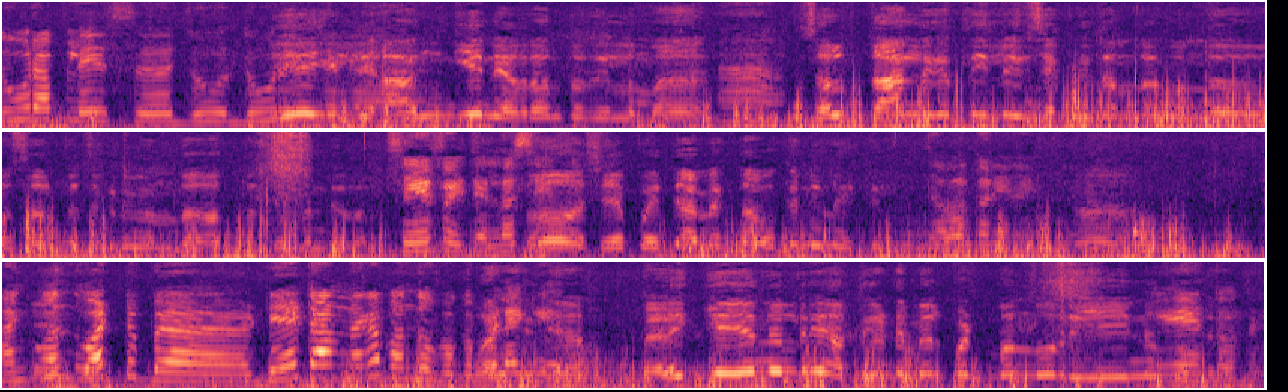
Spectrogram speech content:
ದೂರ ಪ್ಲೇಸ್ ದೂರ ಏ ಇಲ್ಲಿ ಹಂಗೇನ್ ಎದ್ರಂತದಿಲ್ಲಮ್ಮ ಸ್ವಲ್ಪ ದಾನ್ಲಿಗತ್ತೆ ಇಲ್ಲಿ ಶಕ್ತಿ ತಂದಾಗ ಒಂದು ಸ್ವಲ್ಪ ಹೆಚ್ಚು ಕಡಿಮೆ ಒಂದು ಹತ್ತು ಹದಿನೈದು ಮಂದಿ ಅದಾರ ಸೇಫ್ ಐತೆ ಎಲ್ಲ ಸೇಫ್ ಐತೆ. ಆಮ್ಯಾಗ ದವಾಖಾನಿನೂ ಐತಿ ಇಲ್ಲಿ. ದವಾಖಾನೆ ಹಾ. ಹಂಗ ಒಂದ್ ಒಟ್ಟು ಡೇ ಟೈಮ್ನಾಗ ಬಂದ್ ಹೋಗ್ಬೇಕು ಬೆಳಗ್ಗೆ. ಬೆಳಗ್ಗೆ ಏನಲ್ರಿ ಹತ್ತು ಗಂಟೆ ಮೇಲ್ಪಟ್ಟು ಬಂದ್ ನೋಡ್ರಿ ಏನು ಏನ್ ತೊಂದ್ರೆ.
